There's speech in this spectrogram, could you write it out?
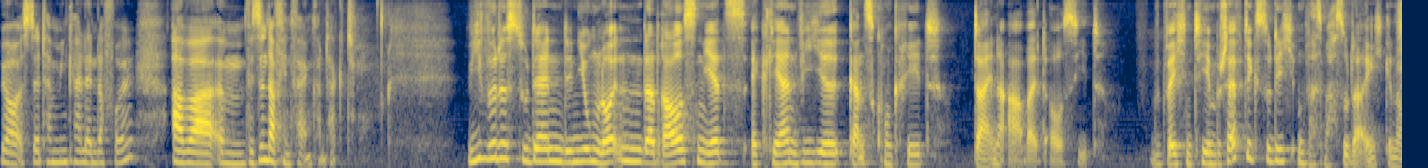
äh, ja, ist der Terminkalender voll. Aber ähm, wir sind auf jeden Fall in Kontakt. Wie würdest du denn den jungen Leuten da draußen jetzt erklären, wie hier ganz konkret deine Arbeit aussieht? Mit welchen Themen beschäftigst du dich und was machst du da eigentlich genau?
